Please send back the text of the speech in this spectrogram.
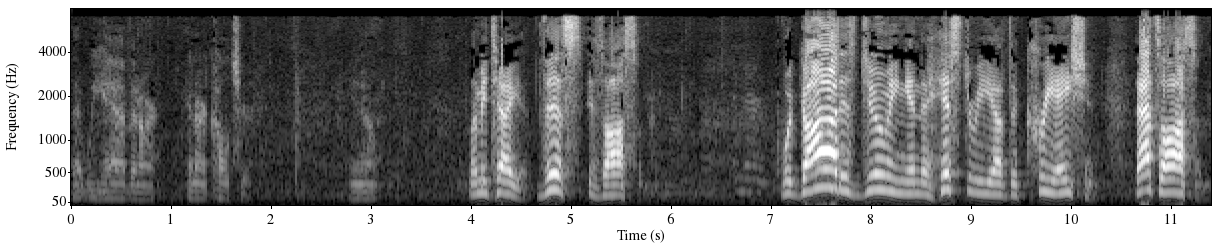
that we have in our, in our culture. You know, let me tell you, this is awesome. what God is doing in the history of the creation. That's awesome.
